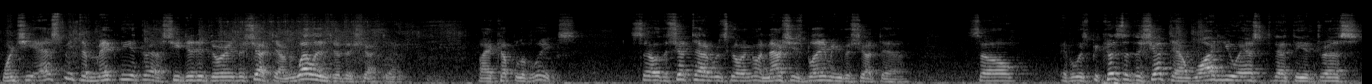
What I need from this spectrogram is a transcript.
When she asked me to make the address, she did it during the shutdown, well into the shutdown, by a couple of weeks. So the shutdown was going on. Now she's blaming the shutdown. So if it was because of the shutdown, why do you ask that the address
